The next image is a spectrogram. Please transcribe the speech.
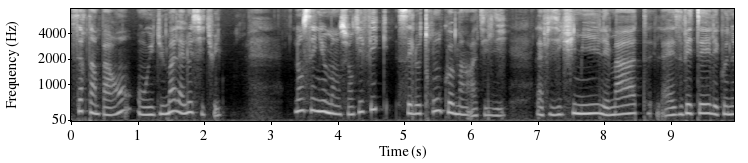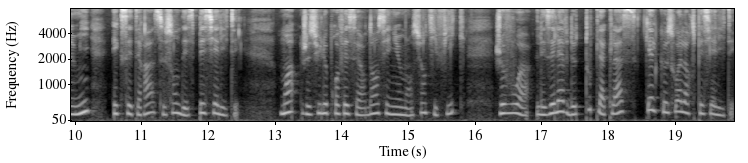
Certains parents ont eu du mal à le situer. L'enseignement scientifique, c'est le tronc commun, a-t-il dit. La physique-chimie, les maths, la SVT, l'économie, etc., ce sont des spécialités. Moi, je suis le professeur d'enseignement scientifique je vois les élèves de toute la classe, quelle que soit leur spécialité.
